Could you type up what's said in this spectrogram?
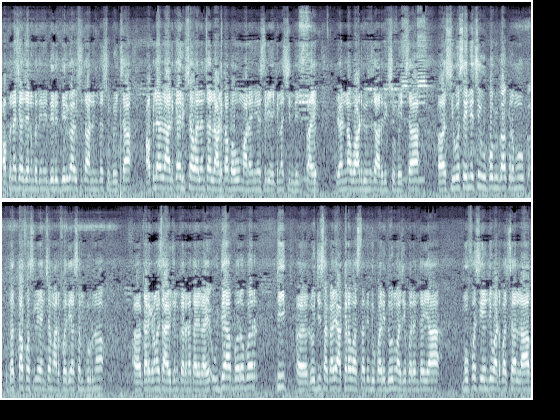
आपणाच्या जन्मदिनी दीर्घ दीर्घ आयुष्याचा आनंद शुभेच्छा. आपल्या लाडक्या रिक्षावाल्यांचा लाडका भाऊ माननीय श्री एकनाथ शिंदे साहेब यांना वाढदिवसाच्या हार्दिक शुभेच्छा. अ, शिवसेनेचे उपविभाग प्रमुख दत्ता फसले यांच्या मार्फत या संपूर्ण अ, कार्यक्रमाचं आयोजन करण्यात आलेलं आहे. उद्या बरोबर ठीक रोजी सकाळी अकरा वाजता ते दुपारी दोन वाजेपर्यंत या मोफत सीएनजी वाटपाचा लाभ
